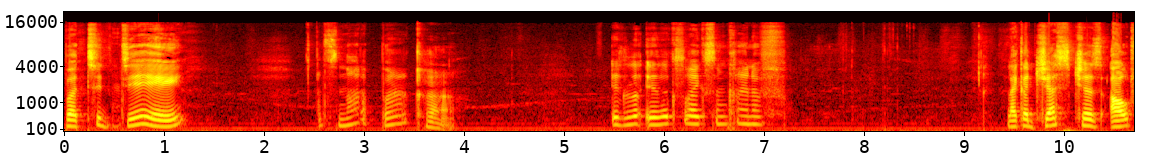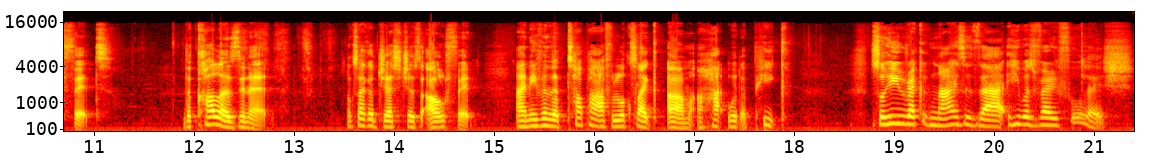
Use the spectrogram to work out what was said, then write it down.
But today, it's not a burqa. It lo it looks like some kind of like a gestures outfit. The colors in it looks like a gestures outfit, and even the top half looks like um, a hat with a peak. So he recognizes that he was very foolish.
